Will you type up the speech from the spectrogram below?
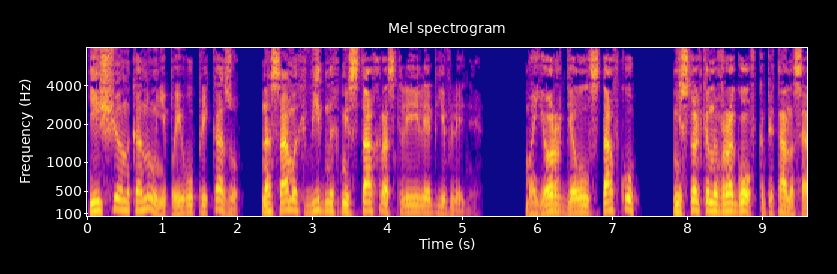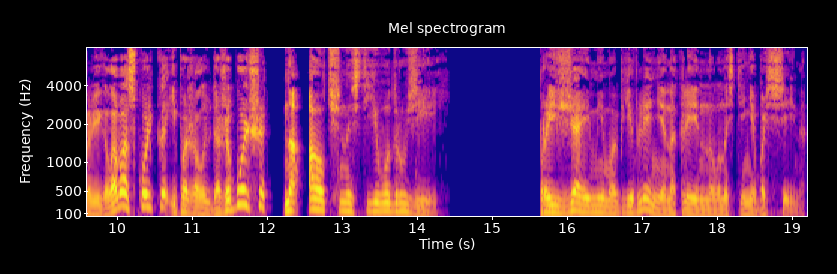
Еще накануне, по его приказу, на самых видных местах расклеили объявление. Майор делал ставку не столько на врагов капитана Сорвиголова, сколько, и, пожалуй, даже больше, на алчность его друзей. Проезжая мимо объявления, наклеенного на стене бассейна,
